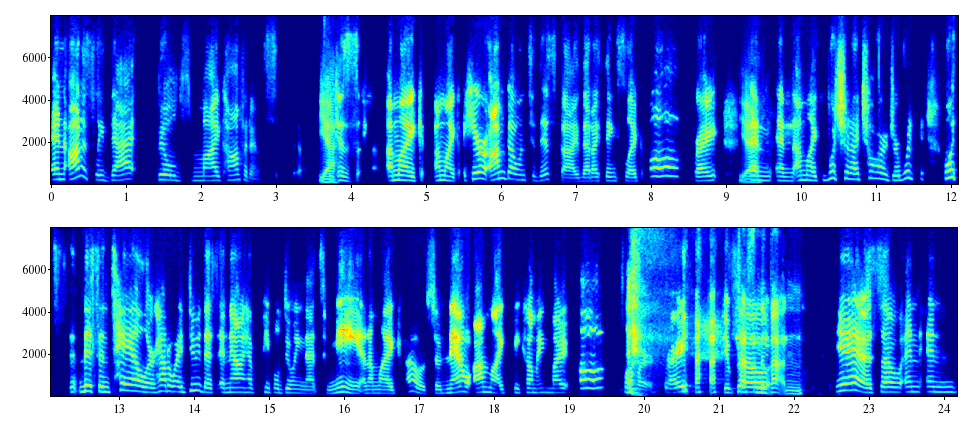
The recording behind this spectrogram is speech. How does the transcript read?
and honestly that builds my confidence yeah. because I'm like, I'm like, here I'm going to this guy that I think's like, oh, right. Yeah. And and I'm like, what should I charge? Or what what's this entail? Or how do I do this? And now I have people doing that to me. And I'm like, oh, so now I'm like becoming my oh plumber, right? You're passing the So- baton. yeah. So and and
